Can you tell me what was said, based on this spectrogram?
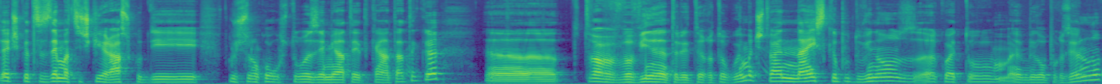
вече като се вземат всички разходи, включително колко струва земята и така нататък, това във винената литература го има, че това е най-скъпото вино, за което е било произведено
